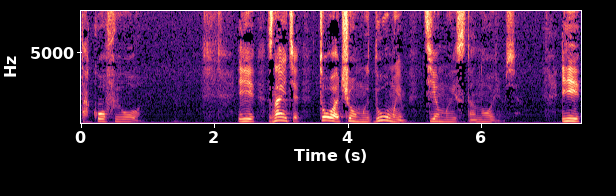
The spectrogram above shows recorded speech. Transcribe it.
таков и он. И знаете, то, о чем мы думаем, тем мы и становимся. И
